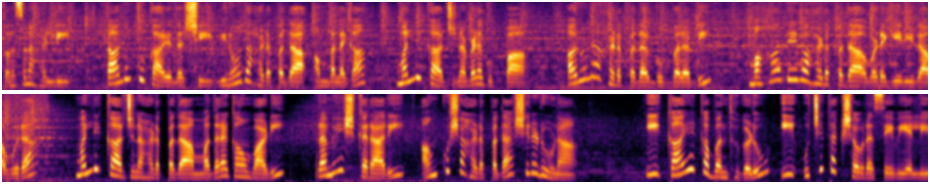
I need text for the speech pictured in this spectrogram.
ತೊನಸನಹಳ್ಳಿ ತಾಲೂಕು ಕಾರ್ಯದರ್ಶಿ ವಿನೋದ ಹಡಪದ ಅಂಬಲಗ, ಮಲ್ಲಿಕಾರ್ಜುನ ಬೆಳಗುಪ್ಪ, ಅರುಣ ಹಡಪದ ಗುಬ್ಬರಬಿ, ಮಹಾದೇವ ಹಡಪದ ವಡಗೇರಿ ರಾವುರ ಮಲ್ಲಿಕಾರ್ಜುನ ಹಡಪದ ಮದರಗಾಂವಾಡಿ ರಮೇಶ್ ಕರಾರಿ, ಅಂಕುಶ ಹಡಪದ ಶಿರಡೂಣ. ಈ ಕಾಯಕ ಬಂಧುಗಳು ಈ ಉಚಿತ ಕ್ಷೌರ ಸೇವೆಯಲ್ಲಿ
